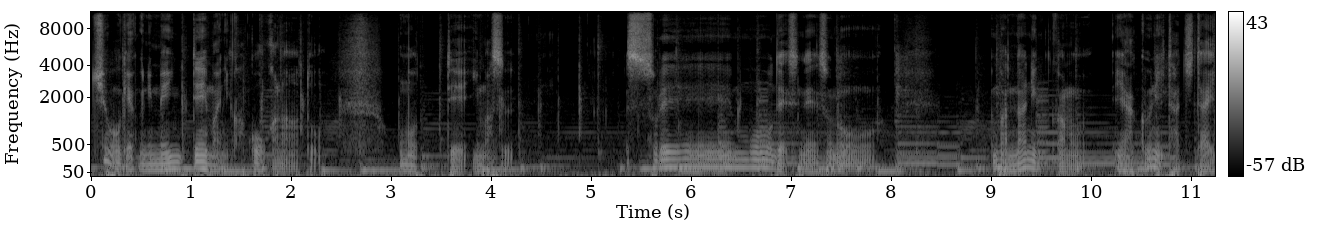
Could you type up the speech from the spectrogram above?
ちを逆にメインテーマに書こうかなと思っています。それもですねそのまあ何かの役に立ちたいっ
